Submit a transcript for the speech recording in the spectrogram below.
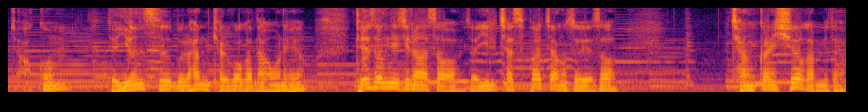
조금 자, 연습을 한 결과가 나오네요. 대성리 지나서 자, 1차 스파 장소에서 잠깐 쉬어갑니다.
